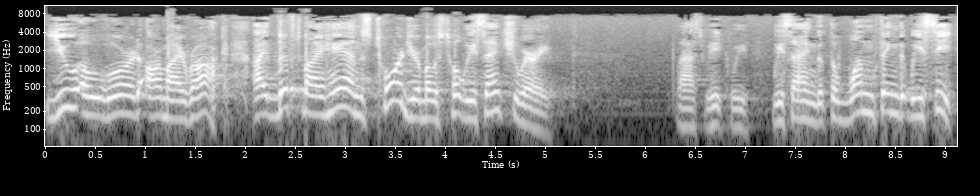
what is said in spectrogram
You, O Lord, are my rock. I lift my hands toward your most holy sanctuary. Last week we, we sang that the one thing that we seek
